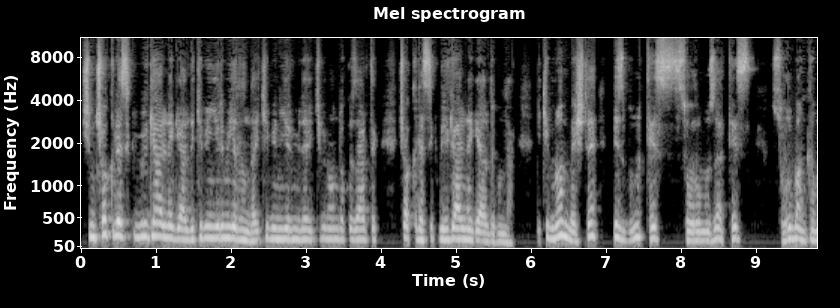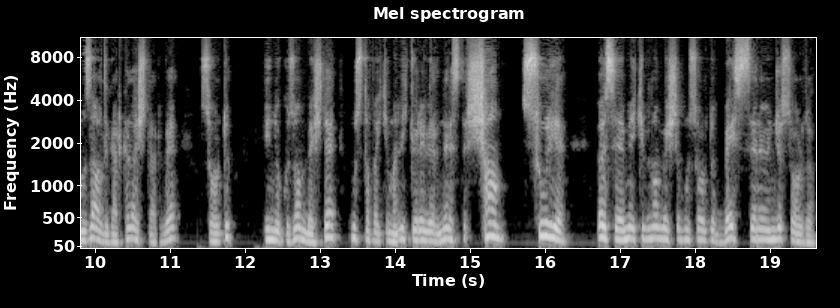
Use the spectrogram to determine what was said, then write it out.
Şimdi çok klasik bir bilgi haline geldi. 2020 yılında, 2020'de, 2019 artık çok klasik bilgi haline geldi bunlar. 2015'te biz bunu test sorumuza, test soru bankamıza aldık arkadaşlar ve sorduk. 1915'te Mustafa Kemal ilk görev yeri neresidir? Şam, Suriye. ÖSYM 2015'te bunu sordu. 5 sene önce sordu.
